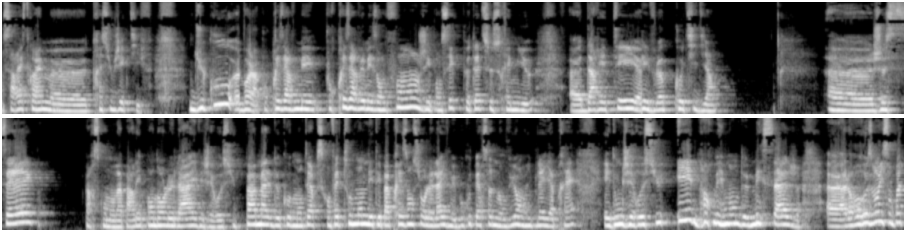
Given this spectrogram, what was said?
ça reste quand même très subjectif. Du coup, voilà, pour préserver mes, enfants, j'ai pensé que peut-être ce serait mieux d'arrêter les vlogs quotidiens. je sais parce qu'on en a parlé pendant le live et j'ai reçu pas mal de commentaires parce qu'en fait tout le monde n'était pas présent sur le live mais beaucoup de personnes l'ont vu en replay après et donc j'ai reçu énormément de messages. Euh, alors heureusement ils sont pas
